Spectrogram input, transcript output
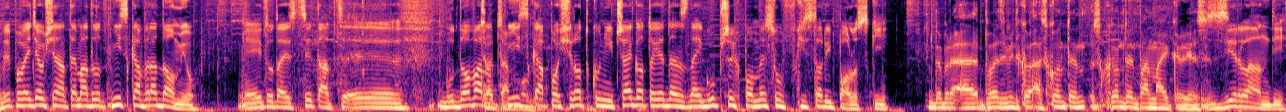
wypowiedział się na temat lotniska w Radomiu. I tutaj jest cytat. e, Budowa lotniska mówi? pośrodku niczego to jeden z najgłupszych pomysłów w historii Polski. Dobra, a powiedz mi tylko, a skąd ten, skąd ten pan Michael jest? Z Irlandii.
